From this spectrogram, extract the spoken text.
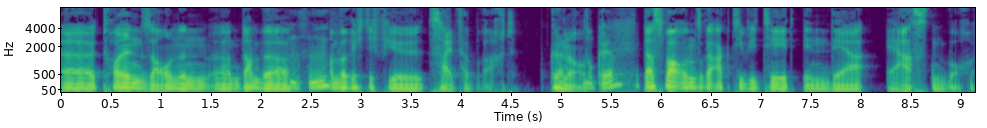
äh, tollen Saunen. Ähm, da haben wir, haben wir richtig viel Zeit verbracht. Genau. Okay. Das war unsere Aktivität in der ersten Woche.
